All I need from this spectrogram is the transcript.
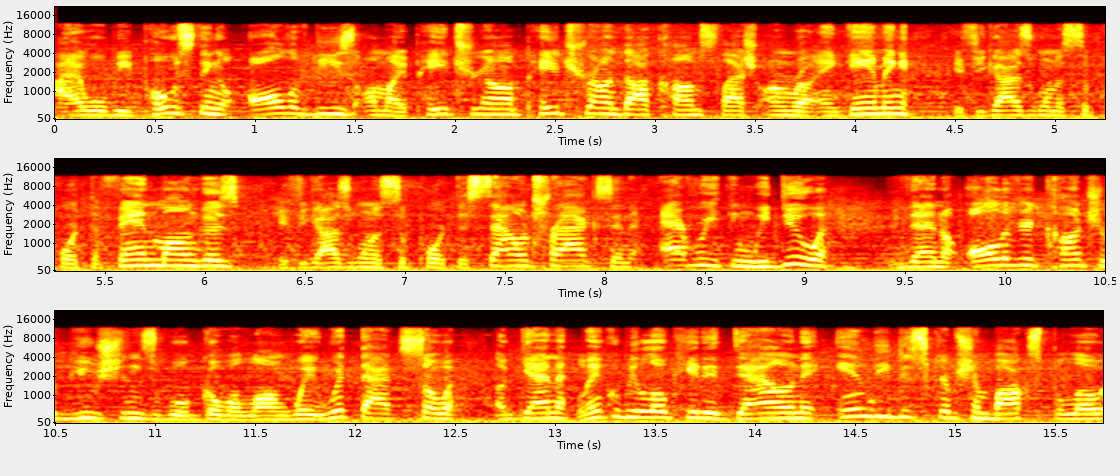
I will be posting all of these on my Patreon, patreon.com slash UnrealEnt Gaming. If you guys want to support the fan mangas, if you guys want to support the soundtracks and everything we do, then all of your contributions will go a long way with that. So again, link will be located down in the description box below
